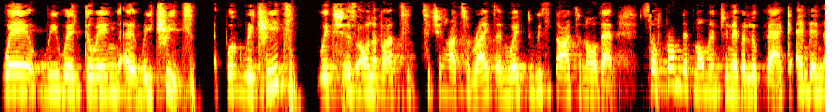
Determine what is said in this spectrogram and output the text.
where we were doing a retreat, a book retreat which is all about t- teaching how to write and where do we start and all that. So from that moment, we never looked back. And then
